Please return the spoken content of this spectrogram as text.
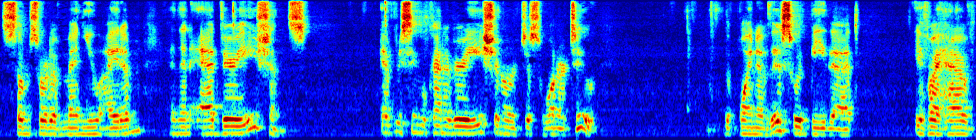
some sort of menu item and then add variations. Every single kind of variation or just one or two. The point of this would be that if I have,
